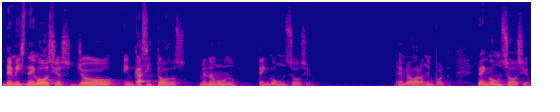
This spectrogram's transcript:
de mis negocios, yo en casi todos, menos en uno, tengo un socio. En bravo, no importa tengo un socio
